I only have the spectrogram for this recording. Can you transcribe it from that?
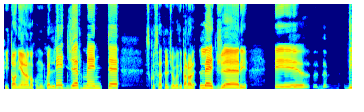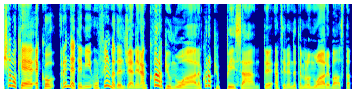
i toni erano comunque leggermente, scusate il gioco di parole, leggeri. E diciamo che, ecco, rendetemi un film del genere ancora più noir, ancora più pesante, anzi rendetemelo noir e basta,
